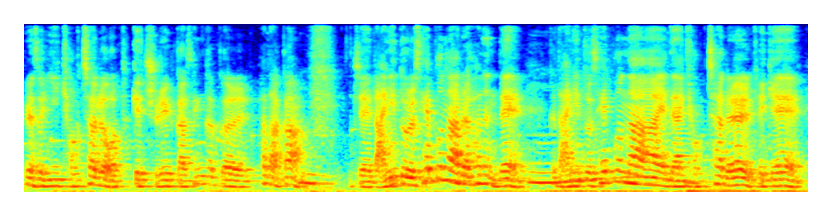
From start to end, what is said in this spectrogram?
그래서 이 격차를 어떻게 줄일까 생각을 하다가 음. 이제 난이도를 세분화를 하는데 음. 그 난이도 세분화에 대한 격차를 되게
